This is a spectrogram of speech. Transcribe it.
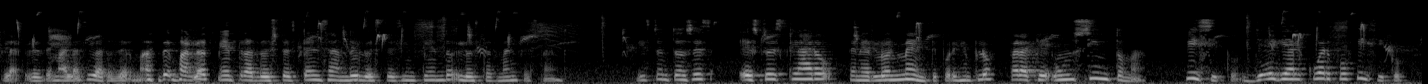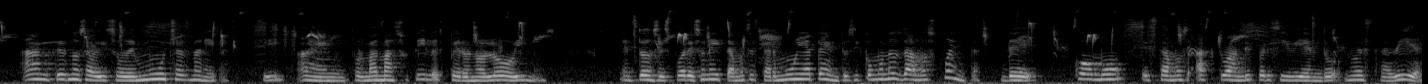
claro, eres de malas y vas a ser más de malas mientras lo estés pensando y lo estés sintiendo y lo estás manifestando. ¿Listo? Entonces, esto es claro tenerlo en mente. Por ejemplo, para que un síntoma físico llegue al cuerpo físico, antes nos avisó de muchas maneras, ¿sí? En formas más sutiles, pero no lo oímos. Entonces, por eso necesitamos estar muy atentos y cómo nos damos cuenta de cómo estamos actuando y percibiendo nuestra vida.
